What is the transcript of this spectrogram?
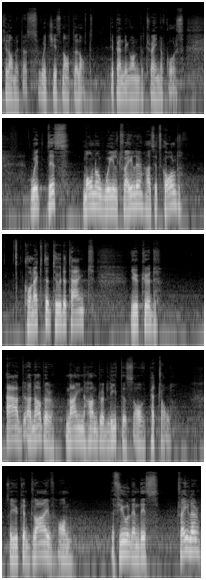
kilometers, which is not a lot, depending on the train, of course. With this mono wheel trailer, as it's called, connected to the tank, you could add another 900 liters of petrol. So you can drive on the fuel in this trailer,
